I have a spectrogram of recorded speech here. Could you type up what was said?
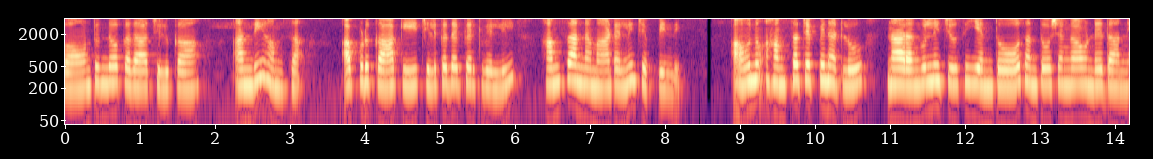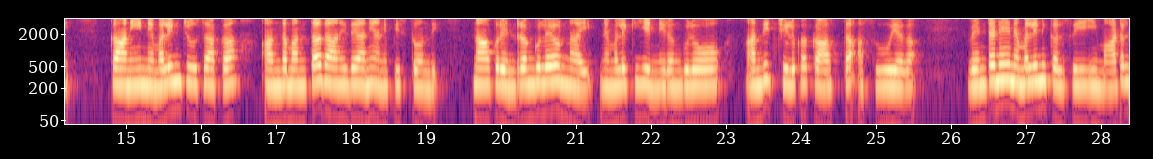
బాగుంటుందో కదా చిలుక అంది హంస. అప్పుడు కాకి చిలుక దగ్గరికి వెళ్ళి హంస అన్న మాటల్ని చెప్పింది. అవును హంస చెప్పినట్లు నా రంగుల్ని చూసి ఎంతో సంతోషంగా ఉండేదాన్ని. కానీ నెమలిని చూశాక అందమంతా దానిదే అని అనిపిస్తోంది. నాకు రెండు రంగులే ఉన్నాయి. నెమలికి ఎన్ని రంగులో? అంది చిలుక కాస్త అసూయగా. వెంటనే నెమలిని కలిసి ఈ మాటలు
